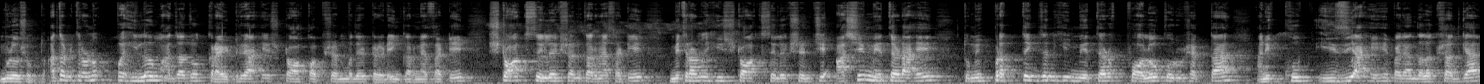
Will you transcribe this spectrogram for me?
मिळू शकतो. आता मित्रांनो पहिलं माझा जो क्रायटेरिया आहे स्टॉक ऑप्शनमध्ये ट्रेडिंग करण्यासाठी स्टॉक सिलेक्शन करण्यासाठी मित्रांनो ही स्टॉक सिलेक्शनची अशी मेथड आहे तुम्ही प्रत्येक जण ही मेथड फॉलो करू शकता आणि खूप इझी आहे हे पहिल्यांदा लक्षात घ्या.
